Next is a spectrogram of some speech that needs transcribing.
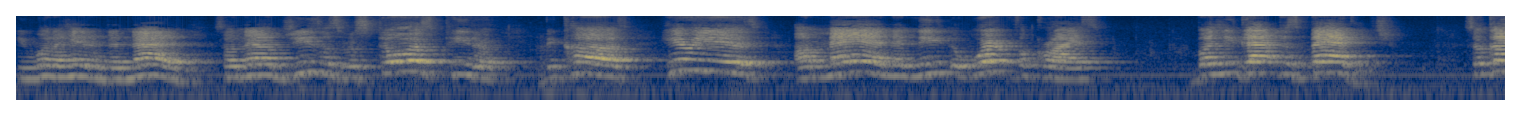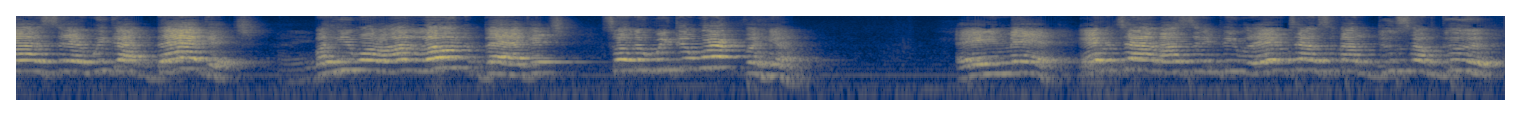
He went ahead and denied it. So now Jesus restores Peter because here he is, a man that needs to work for Christ, but he got this baggage. So God said, we got baggage, but he want to unload the baggage so that we can work for him. Amen. Every time I see people, every time somebody do something good,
